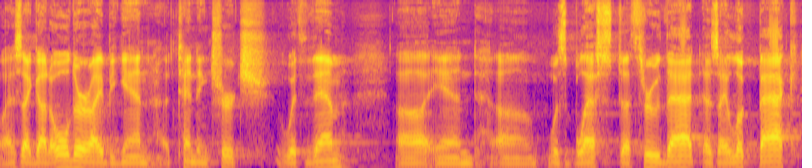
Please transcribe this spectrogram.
as I got older, I began attending church with them uh, and um, was blessed uh, through that. As I look back,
